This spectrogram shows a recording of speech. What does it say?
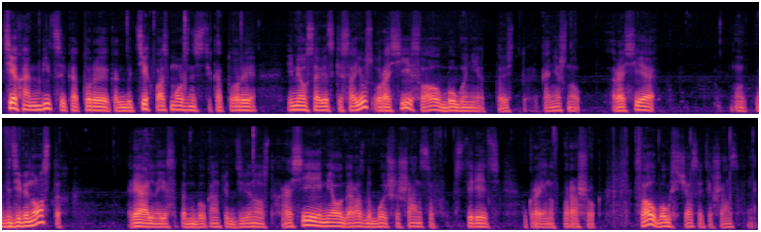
тех амбиций, которые, как бы тех возможностей, которые имел Советский Союз, у России, слава богу, нет. То есть, конечно, Россия ну, в 90-х реально, если бы это был конфликт 90-х, Россия имела гораздо больше шансов стереть Украину в порошок. Слава богу, сейчас этих шансов нет.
